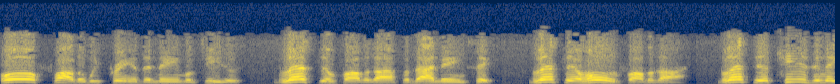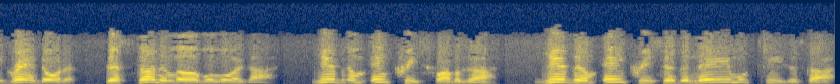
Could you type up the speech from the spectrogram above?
Oh, Father, we pray in the name of Jesus. Bless them, Father God, for thy name's sake. Bless their home, Father God. Bless their kids and their granddaughter, their son-in-law, oh Lord God. Give them increase, Father God. Give them increase in the name of Jesus, God.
